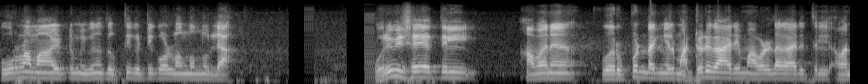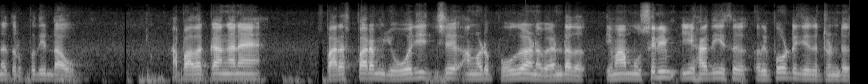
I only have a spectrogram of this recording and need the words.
പൂർണമായിട്ടും ഇവന് തൃപ്തി കിട്ടിക്കൊള്ളണമെന്നൊന്നുമില്ല. ഒരു വിഷയത്തിൽ അവന് വെറുപ്പുണ്ടെങ്കിൽ മറ്റൊരു കാര്യം അവളുടെ കാര്യത്തിൽ അവന് തൃപ്തി ഉണ്ടാവും അപ്പോൾ അതൊക്കെ അങ്ങനെ പരസ്പരം യോജിച്ച് അങ്ങോട്ട് പോവുകയാണ് വേണ്ടത്. ഇമാം മുസ്ലിം ഈ ഹദീസ് റിപ്പോർട്ട് ചെയ്തിട്ടുണ്ട്.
